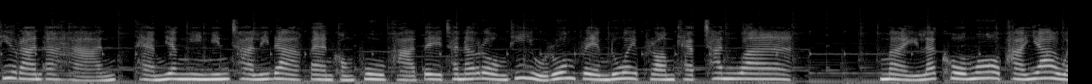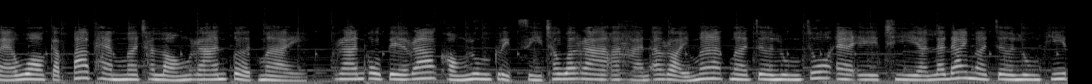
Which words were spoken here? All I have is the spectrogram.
ที่ร้านอาหาร แถมยังมีมิ้นต์ชาลิดาแฟนของภูผาเตชะณรงค์ที่อยู่ร่วมเฟรมด้วยพร้อมแคปชั่นว่า ใหม่และโคโมพาย่าแหววกับป้าแพมมาฉลองร้านเปิดใหม่ ร้านโอเปร่าของลุงกฤษศรีชวาลาอาหารอร่อยมากมาเจอลุงโจ้แอร์เอเชีย และได้มาเจอลุงพีท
